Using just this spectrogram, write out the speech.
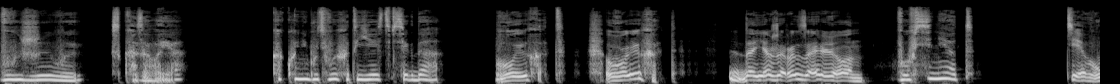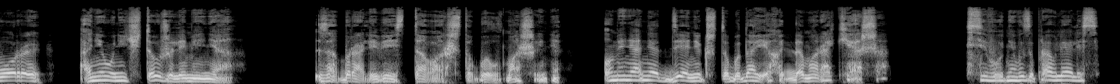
«Вы живы», — сказала я. «Какой-нибудь выход есть всегда». «Выход? Выход? Да я же разорен!» «Вовсе нет». «Те воры, они уничтожили меня. Забрали весь товар, что был в машине. У меня нет денег, чтобы доехать до Маракеша». «Сегодня вы заправлялись,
